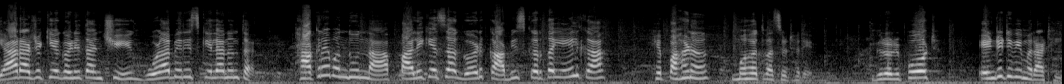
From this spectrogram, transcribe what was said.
या राजकीय गणितांची गोळाबेरीज केल्यानंतर ठाकरे बंधूंना पालिकेचा गड काबीज करता येईल का? हे पाहणं महत्त्वाचं ठरेल. Bureau report NDTV Marathi.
